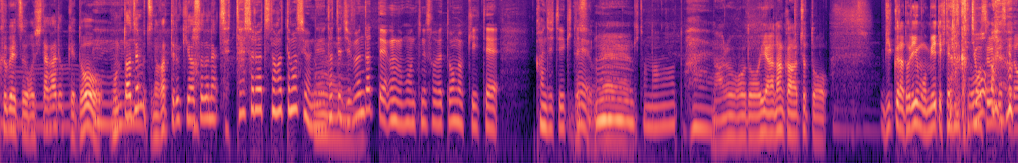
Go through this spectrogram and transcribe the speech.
区別をしたがるけど、ええ。本当は全部つながってる気がするね。絶対それはつながってますよね、うん。だって自分だってうん本当にそうやって音楽聴いて感じて生きてですよね。うん来たなぁと。はい。なるほど。いやなんかちょっとビッグなドリームも見えてきたような感じもするんですけど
